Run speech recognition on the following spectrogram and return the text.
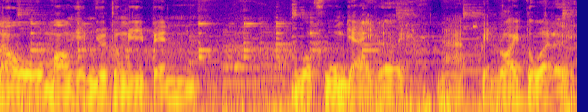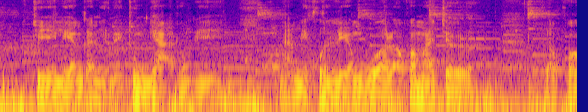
เรามองเห็นอยู่ตรงนี้เป็นวัวฝูงใหญ่เลยนะเป็นร้อยตัวเลย ที่เลี้ยงกันอยู่ในทุ่งหญ้าตรงนี้นะมีคนเลี้ยงวัวเราก็มาเจอ เราก็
